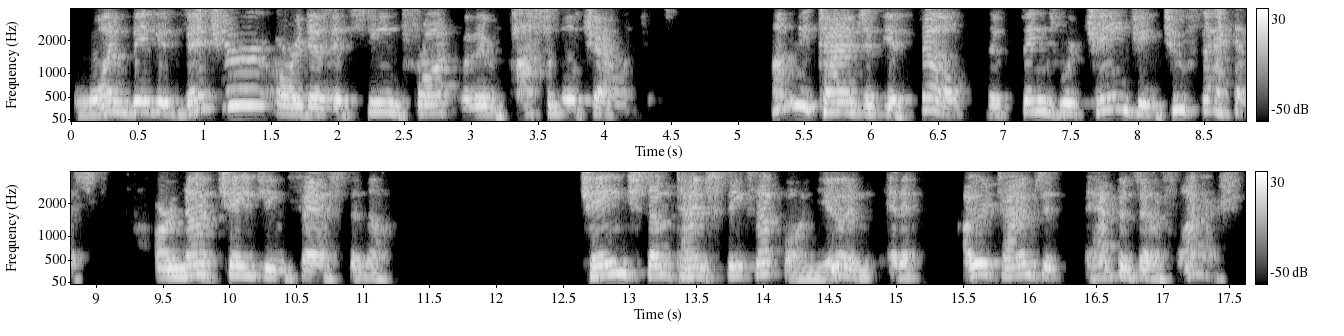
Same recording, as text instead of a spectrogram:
one big adventure or does it seem fraught with impossible challenges? How many times have you felt that things were changing too fast or not changing fast enough? Change sometimes sneaks up on you, and, and it, other times it happens in a flash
